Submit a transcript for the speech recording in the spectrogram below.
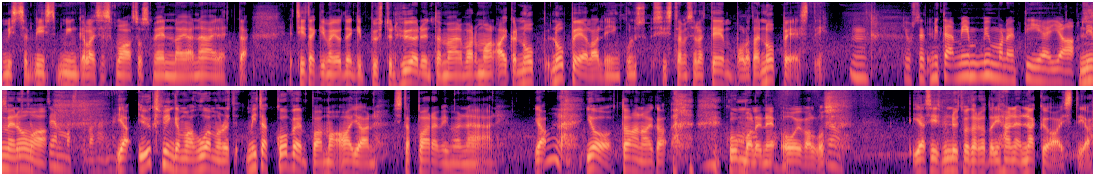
missä, miss, minkälaisessa maastossa mennään ja näin. Että, että sitäkin mä jotenkin pystyn hyödyntämään varmaan aika nopealla, niin kuin, siis tämmöisellä tempolla tai nopeasti. Mm. Just, että mitä, millainen tie ja siis Nimenomaan. Siis vähän niin. Ja yksi, minkä mä oon huomannut, että mitä kovempaa mä ajan, sitä paremmin mä näen. Ja oh, joo, tää on aika kummallinen oh, oivallus. Joo. Ja siis nyt mä tarkoitan ihan näköaistia.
